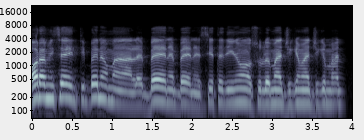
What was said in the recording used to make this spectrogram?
Ora mi senti bene o male? Bene, bene, siete di nuovo sulle magiche, magiche, magiche.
